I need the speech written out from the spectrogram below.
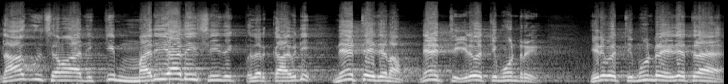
நாகூர் சமாதிக்கு மரியாதை செய்ததற்காக வேண்டி நேற்றைய தினம் நேற்று இருபத்தி மூன்று இருபத்தி மூன்று இதயத்தில்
